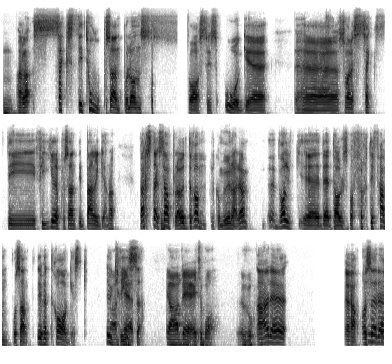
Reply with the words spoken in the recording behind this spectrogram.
Mm. Eller 62% på landsbasis og eh, eh, så var det 64% i Bergen. Da. Verste eksempel er jo Drammen kommune. Det er valgdeltakelse på 45% Det er jo helt tragisk. Det er jo krise. Ja, det er ikke bra. Nei, det er ja, og så er det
